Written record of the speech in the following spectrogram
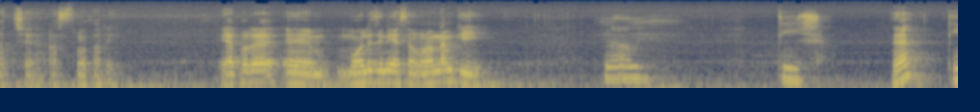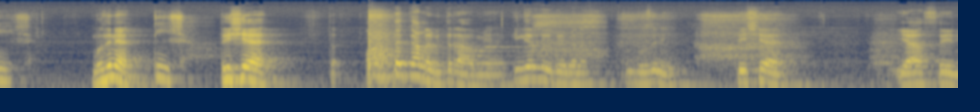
আচ্ছা আসমত আলী। এরপরে মহিলা যিনি আছেন ওনার নাম কি? নাম তিস হ্যাঁ? তিস বুঝি না তিস তিসে অর্ধেক গালের ভিতরে আমি ক্লিয়ার করে দেবে না। বুঝিনি। তিসে ইয়াসিন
